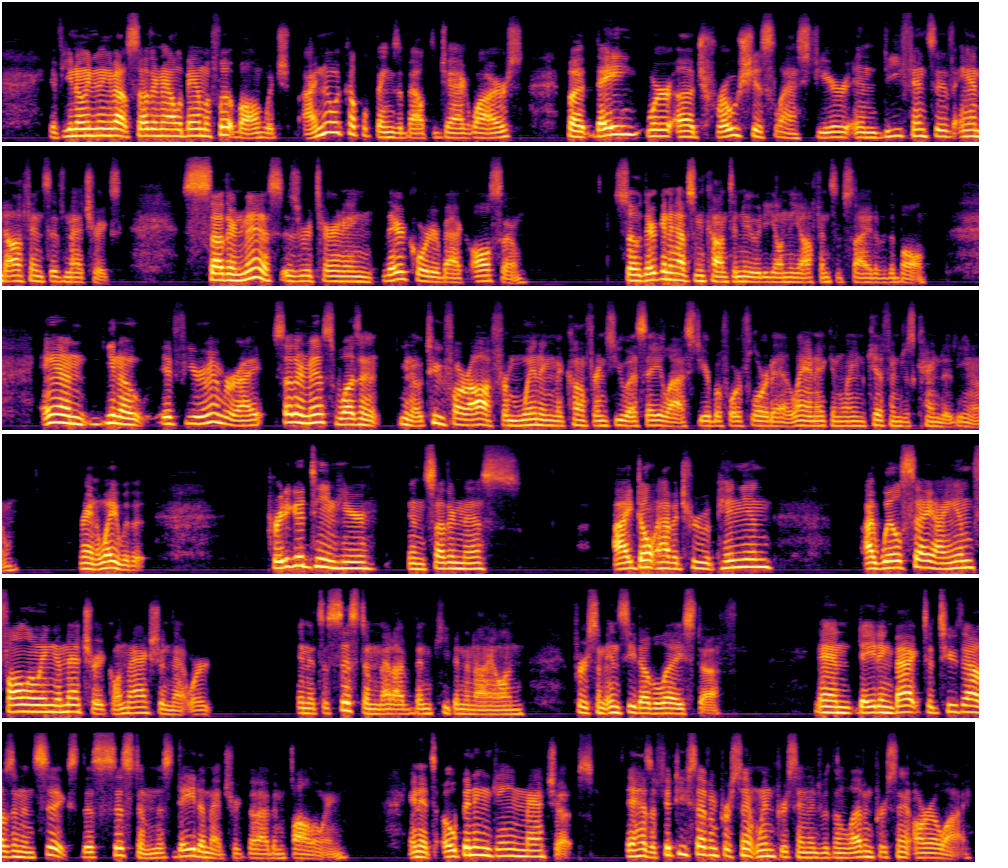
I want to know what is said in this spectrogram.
if you know anything about southern alabama football which i know a couple things about the jaguars but they were atrocious last year in defensive and offensive metrics. Southern miss is returning their quarterback also. So they're going to have some continuity on the offensive side of the ball. And you know if you remember right southern miss wasn't you know, too far off from winning the Conference USA last year before Florida Atlantic and Lane Kiffin just kind of, you know, ran away with it. Pretty good team here in Southern Miss. I don't have a true opinion. I will say I am following a metric on the Action Network, and it's a system that I've been keeping an eye on for some NCAA stuff. And dating back to 2006, this system, this data metric that I've been following, in its opening game matchups. It has a 57% win percentage with an 11% ROI.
